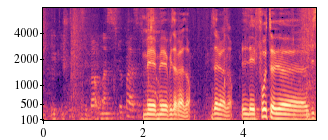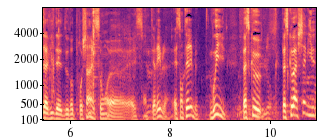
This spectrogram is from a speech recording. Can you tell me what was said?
Et, et je trouve que c'est pas, on n'insiste pas assez sur Mais, mais vous avez raison. Vous avez raison. Les fautes euh, vis-à-vis de, de notre prochain, elles sont, euh, elles sont terribles. Elles sont terribles. Oui, parce que, parce que Hachem, il,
